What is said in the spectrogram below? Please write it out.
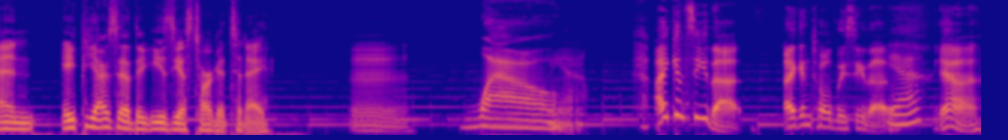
And APIs are the easiest target today. Mm. Wow. Yeah. I can see that. I can totally see that. Yeah. Yeah.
